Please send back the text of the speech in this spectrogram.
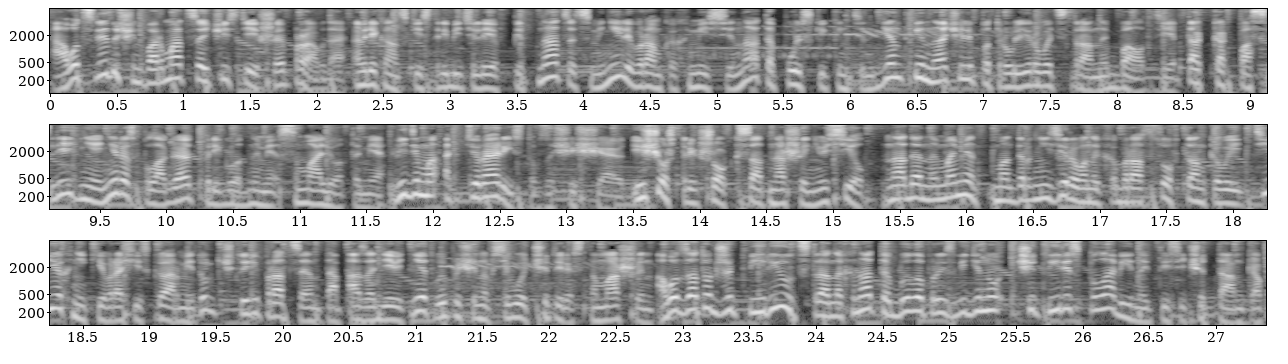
А вот следующая информация чистейшая правда. Американские истребители F-15 сменили в рамках миссии НАТО польский контингент и начали патрулировать страны Балтии, так как последние не располагают пригодными самолетами. Видимо, от террористов защищают. Еще штришок к соотношению сил. На данный момент модернизированных образцов танковой техники в российской армии только 4%, а за 9 лет выпущено всего 400 машин. А вот за тот же период в странах НАТО было произведено 4 4,5 тысячи танков.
